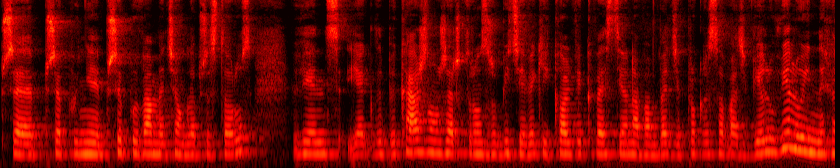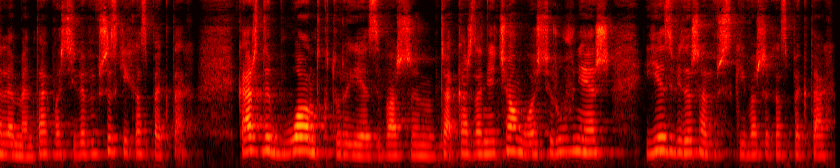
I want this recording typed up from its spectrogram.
prze, przepłynie, przepływamy ciągle przez torus, więc jak gdyby każdą rzecz, którą zrobicie w jakiejkolwiek kwestii, ona Wam będzie progresować w wielu, wielu innych elementach, właściwie we wszystkich aspektach. Każdy błąd, który jest w Waszym, każda nieciągłość również jest widoczna we wszystkich Waszych aspektach.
